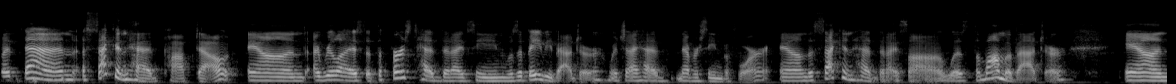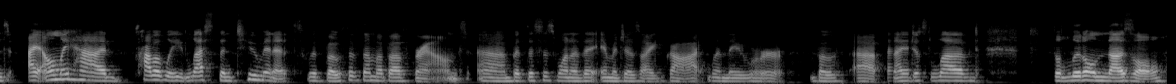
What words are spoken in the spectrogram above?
But then a second head popped out, and I realized that the first head that I'd seen was a baby badger, which I had never seen before. And the second head that I saw was the mama badger. And I only had probably less than two minutes with both of them above ground. Um, but this is one of the images I got when they were both up. And I just loved the little nuzzle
